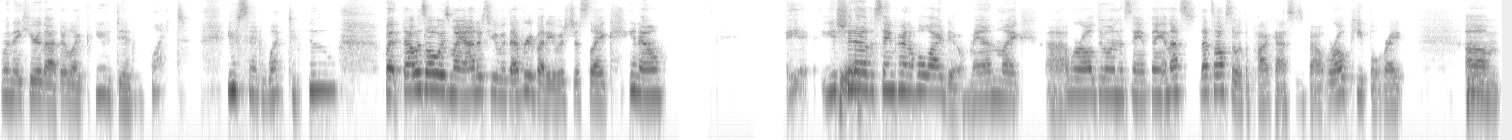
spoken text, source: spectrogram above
when they hear that they're like you did what you said what to who. But that was always my attitude with everybody. It was just like you know you shit Yeah. out of the same kind of hole i do man. Like uh, we're all doing the same thing. And that's that's also what the podcast is about. We're all people right? Yeah. um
